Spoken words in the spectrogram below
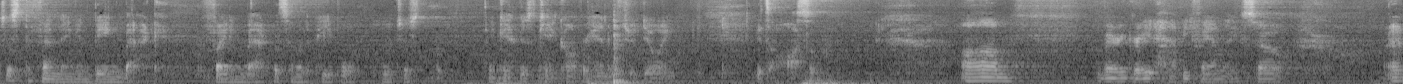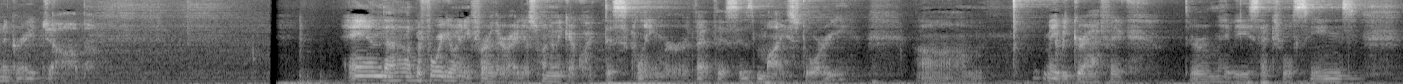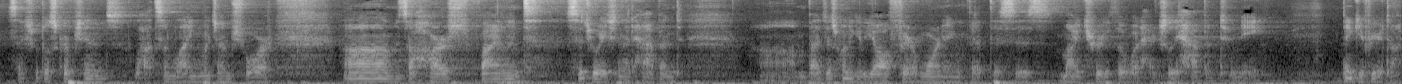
just defending and being back, fighting back with some of the people who just again just can't comprehend what you're doing. It's awesome. Um, very great, happy family. So, and a great job. And uh, before we go any further, I just want to make a quick disclaimer that this is my story. Um, maybe graphic, there may be sexual scenes, sexual descriptions, lots of language, I'm sure. Um, it's a harsh, violent situation that happened. Um, but I just want to give you all fair warning that this is my truth of what actually happened to me. Thank you for your time.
